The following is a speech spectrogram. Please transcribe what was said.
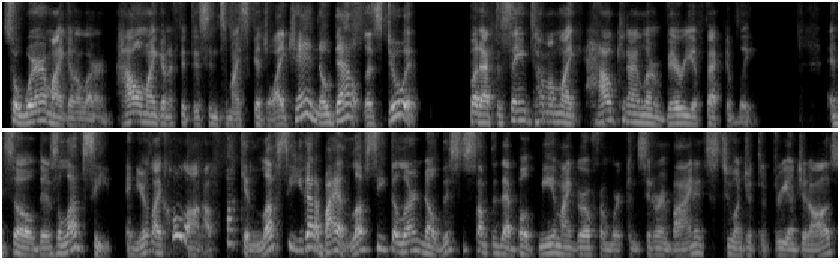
so where am I going to learn? How am I going to fit this into my schedule? I can, no doubt. Let's do it. But at the same time, I'm like, how can I learn very effectively? And so there's a love seat, and you're like, hold on, a fucking love seat? You got to buy a love seat to learn? No, this is something that both me and my girlfriend were considering buying. It's 200 to $300.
